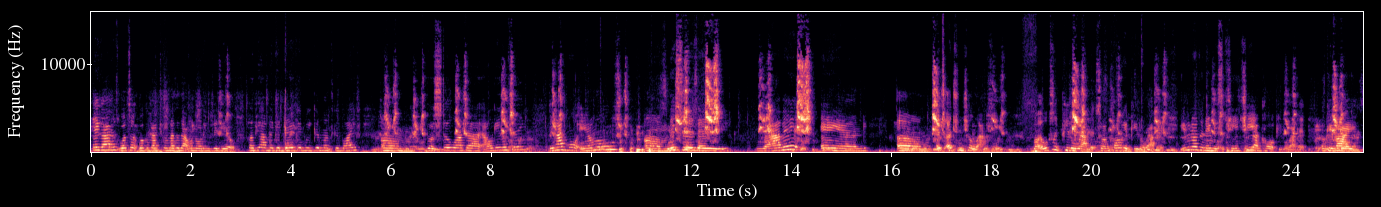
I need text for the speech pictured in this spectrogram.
Hey guys, what's up? Welcome back to another That One Loading video. Hope you're having a good day, good week, good month, good life. Um, we're still at that alligator thing. We have more animals. Um, this is a rabbit and um, it's a chinchilla actually, but it looks like Peter Rabbit, so I'm calling it Peter Rabbit. Even though the name is Chi Chi, I call it Peter Rabbit. Okay, bye.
